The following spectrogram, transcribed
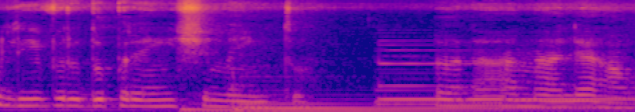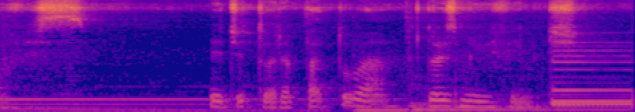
O livro do preenchimento. Ana Amália Alves. Editora Patuá, 2020.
